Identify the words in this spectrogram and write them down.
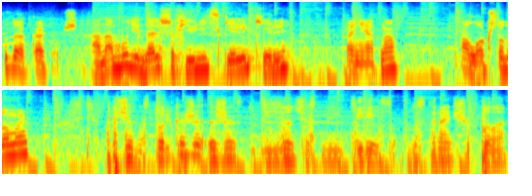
куда, как вообще? Она будет дальше фьюдить с Келли Келли. Понятно. А Лок что думает? Вообще настолько же женский дивизион сейчас не интересен. Если раньше было,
